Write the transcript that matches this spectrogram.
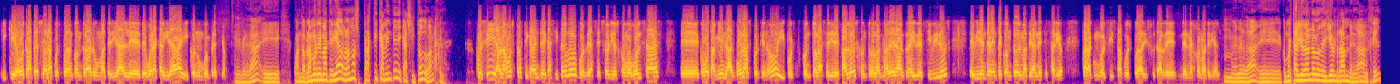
y que otra persona pues pueda encontrar un material eh, de buena calidad y con un buen precio. Es verdad. Eh, cuando hablamos de material hablamos prácticamente de casi todo, Ángel. Pues sí, hablamos prácticamente de casi todo, pues de accesorios como bolsas, eh, como también las bolas, ¿por qué no? Y pues con toda la serie de palos, con todas las maderas, drivers híbridos evidentemente con todo el material necesario para que un golfista pues pueda disfrutar del mejor material. Mm, es verdad. Eh, ¿Cómo está ayudando lo de John Ram, verdad, Ángel?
